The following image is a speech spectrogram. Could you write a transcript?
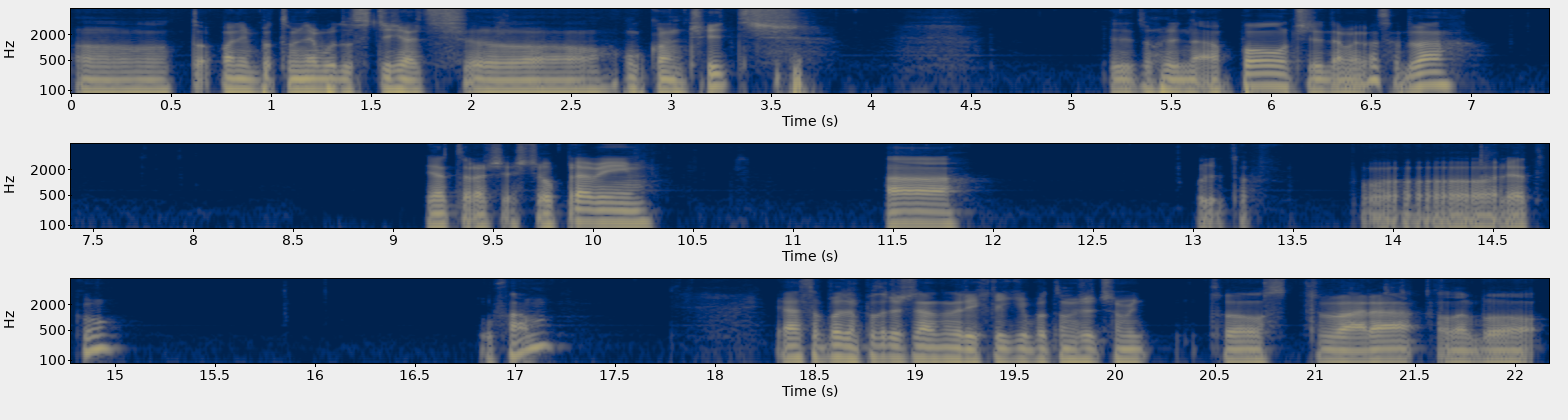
Uh, to oni potom nebudú stíhať uh, ukončiť. Je to hodina a pol, čiže dáme 22. Ja to radšej ešte opravím. A bude to v poriadku. Dúfam. Ja sa potom pozrieť na ten rýchliky potom, že čo mi to stvára, lebo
